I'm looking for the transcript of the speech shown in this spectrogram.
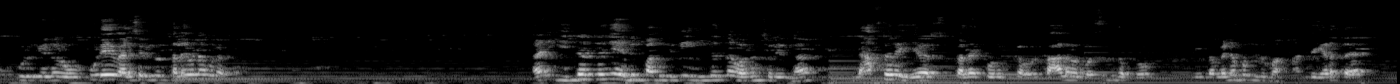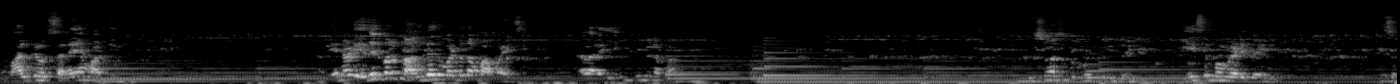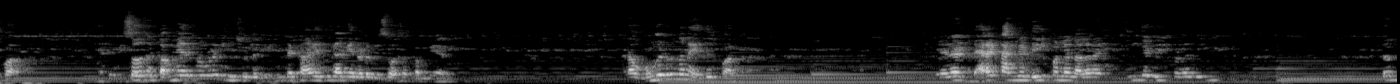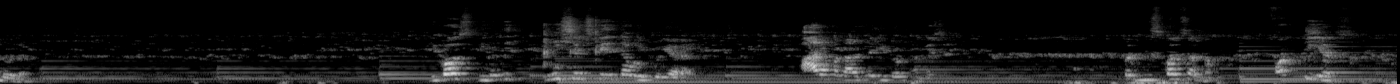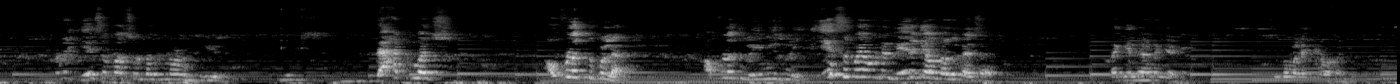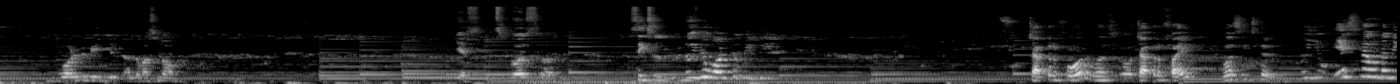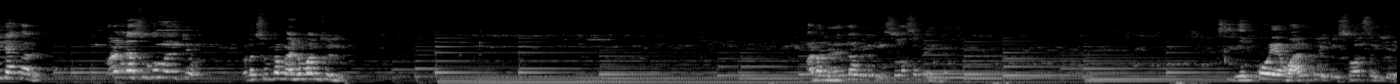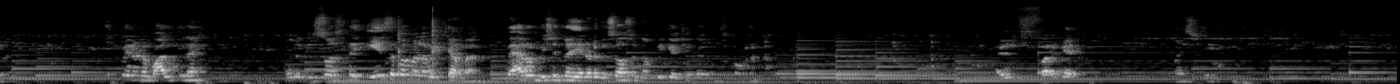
உங்க கூட இருக்கிற இன்னொரு உங்க கூடயே வேலை செய்யணும் தலைவனா கூட இருக்கலாம். ஆனா நீங்க இந்த இடத்துல இருந்தே எதிர்பார்த்துட்டு இருக்கீங்க இங்க இருந்து தான் வரும்னு சொல்லியிருந்தா ஆஃப்டர் இயர்ஸ் பல ஒரு ஒரு கால ஒரு வருஷத்துக்கு அப்புறம் நம்ம என்ன பண்ணிடுமா அந்த இடத்த வாழ்க்கை ஒரு சிலையா மாட்டிங்க என்னோட எதிர்பார்ப்பு நான் அங்க இருந்து மட்டும் தான் பாப்பேன் வேற எங்கேயுமே நான் பார்ப்பேன் விசுவாசத்துக்கு புரியுது ஏசுப்பா முன்னாடி போய் இயேசுப்பா எனக்கு விசுவாசம் கம்மியா இருக்கணும் கூட நீங்க சொல்லுங்க. இந்த காரியத்துக்காக என்னோட விசுவாசம் கம்மியா இருக்கும் ஆனா உங்ககிட்ட இருந்து நான் எதிர்பார்க்கிறேன் ஏன்னா டைரக்ட் அங்க டீல் பண்ண நல்லா இங்க டீல் பண்ணது பிகாஸ் இது வந்து இனிஷியல் ஸ்டேஜ் தான் உங்களுக்கு புரியாது ஆரம்ப காலத்துல you don't understand but this person forty years ஏசப்பா சொல்றதுன்னு உனக்கு புரியுது. தட் மச் அவ்வளத்துக்குள்ள அவ்வளத்துக்குள்ள இன்னைக்கு சொல்லி உங்க நேரடியாக அவங்க வந்து பேசுறாரு எனக்கு என்னன்னு கேட்க. சுகமலைக்கு You want to be healed அந்த வசனம். Yes, it's verse uh, 6. Do you want to be healed? Chapter 4, verse, oh, chapter 5, verse 6. Do you ஏசுவே உன்னை கேட்காரு உனக்கு சுகம் அளிக்கும் உனக்கு சுகம் வேணுமான்னு சொல்லி. ஆனா அந்த நேரத்துல அவங்களுக்கு விசுவாசமே இல்லை. எப்போ என் வாழ்க்கையில விசுவாசம் வைக்கிறேன் இப்போ என்னோட வாழ்க்கையில என்னோட விசுவாசத்தை ஏசப்ப மேல வைக்காம வேற ஒரு விஷயத்துல என்னோட விசுவாசம் நம்பிக்கை வச்சுக்கோங்க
